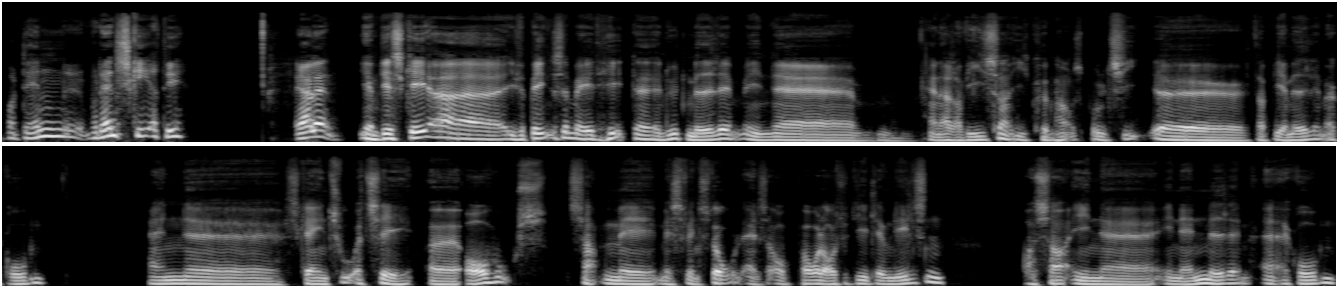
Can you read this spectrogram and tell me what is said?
hvordan, hvordan sker det? Erland? Jamen, det sker uh, i forbindelse med et helt uh, nyt medlem. En, uh, han er revisor i Københavns politi, uh, der bliver medlem af gruppen. Han uh, skal en tur til uh, Aarhus sammen med, med Svend Stål, altså Paul Aarhus Dietlev Nielsen, og så en, uh, en anden medlem af, af gruppen.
